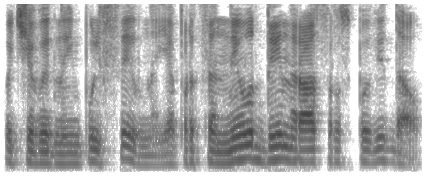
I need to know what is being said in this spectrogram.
очевидно, імпульсивна. Я про це не один раз розповідав.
